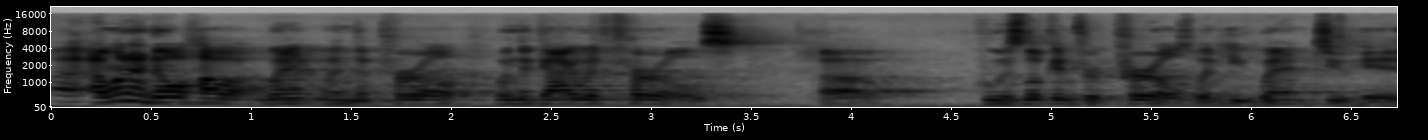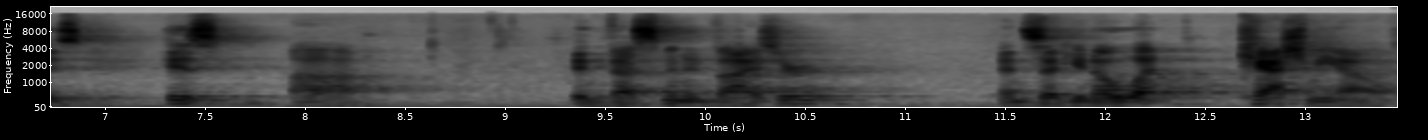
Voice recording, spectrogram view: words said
I, want to know how it went when the pearl, when the guy with pearls, uh, who was looking for pearls, when he went to his his uh, investment advisor and said, "You know what? Cash me out.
